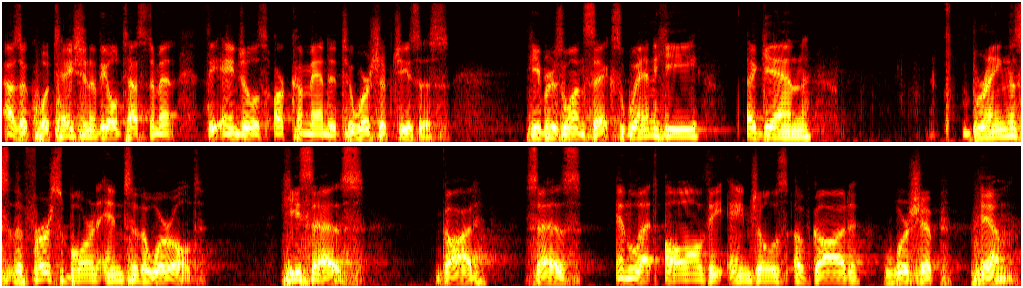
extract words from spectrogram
as a quotation of the Old Testament, the angels are commanded to worship Jesus. Hebrews 1 6. When he again brings the firstborn into the world, he says, God says, and let all the angels of God worship him.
